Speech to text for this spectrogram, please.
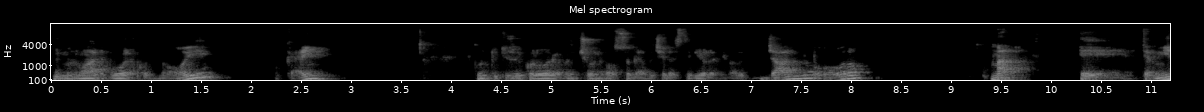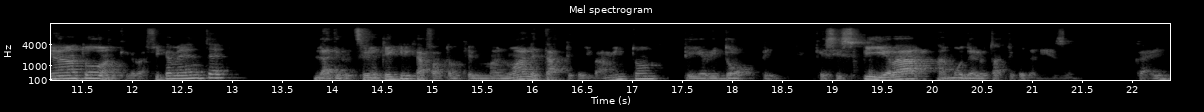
il manuale Vola con noi, ok? Con tutti i suoi colori, arancione, rosso, verde, celeste, viola, giallo, oro. Ma è terminato anche graficamente la direzione tecnica ha fatto anche il manuale tattico di badminton per i doppi, che si ispira al modello tattico danese. ok?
